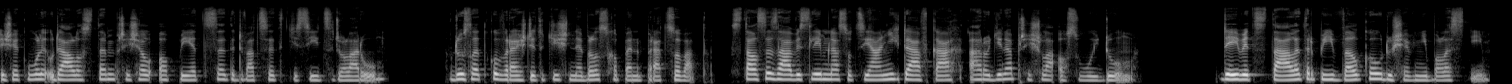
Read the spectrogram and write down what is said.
že kvůli událostem přišel o 520 tisíc dolarů. V důsledku vraždy totiž nebyl schopen pracovat. Stal se závislým na sociálních dávkách a rodina přišla o svůj dům. David stále trpí velkou duševní bolestí.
